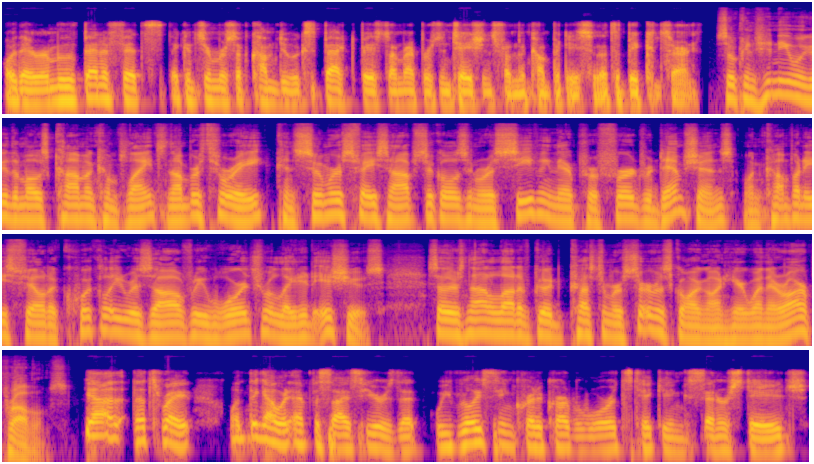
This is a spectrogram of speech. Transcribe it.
or they remove benefits that consumers have come to expect based on representations from the companies. So that's a big concern. So, continuing with the most common complaints, number three, consumers face obstacles in receiving their preferred redemptions when companies fail to quickly resolve rewards related issues. So there's not a lot of good customer service going on here when there are problems. Yeah, that's right. One thing I would emphasize here is that we've really seen credit card rewards taking center stage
